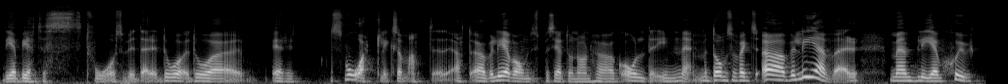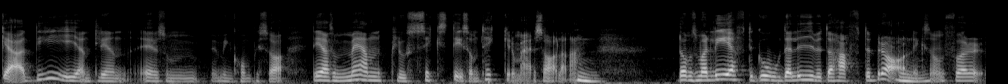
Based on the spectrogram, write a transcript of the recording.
diabetes 2 och så vidare. Då, då är det svårt liksom att, att överleva, om det, speciellt om du har en hög ålder inne. Men de som faktiskt överlever men blev sjuka, det är egentligen, eh, som min kompis sa, det är alltså män plus 60 som täcker de här salarna. De som har levt det goda livet och haft det bra. Liksom, för,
